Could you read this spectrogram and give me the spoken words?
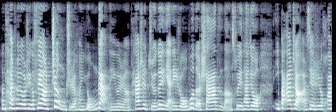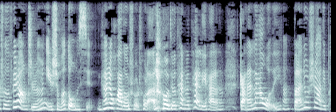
那探春又是一个非常正直、很勇敢的一个人，他是绝对眼里揉不得沙子的，所以他就一巴掌，而且是话说的非常直，说你什么东西？你看这话都说出来了，我觉得探春太厉害了，敢来拉我的衣裳，本来就是啊，你配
